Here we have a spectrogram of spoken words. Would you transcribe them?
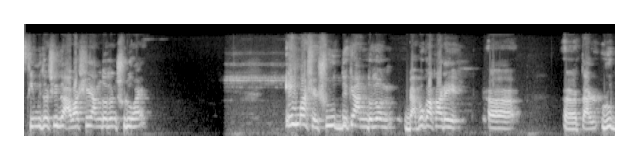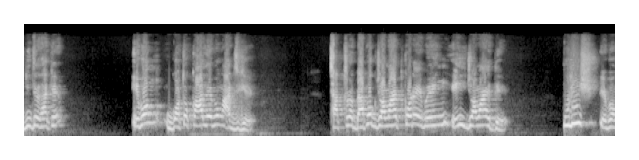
স্থিমিত ছিল, আবার সেই আন্দোলন শুরু হয়। এই মাসে শুরুর দিকে আন্দোলন ব্যাপক আকারে তার রূপ নিতে থাকে। এবং গতকাল এবং আজকে ছাত্ররা ব্যাপক জমায়েত করে এবং এই জমায়েতে পুলিশ এবং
